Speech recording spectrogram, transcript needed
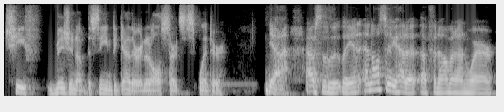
chief vision of the scene together, and it all starts to splinter. Yeah, absolutely. And and also you had a, a, phenomenon where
